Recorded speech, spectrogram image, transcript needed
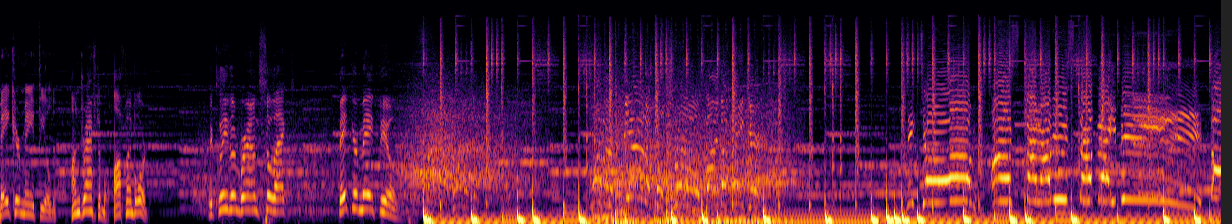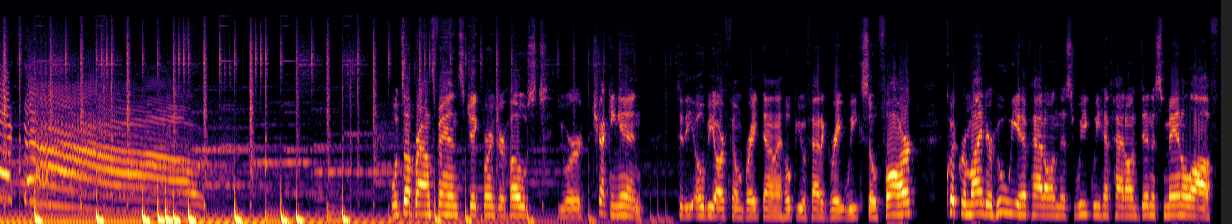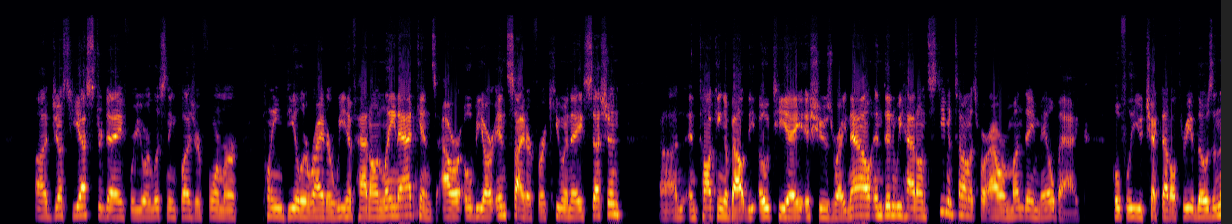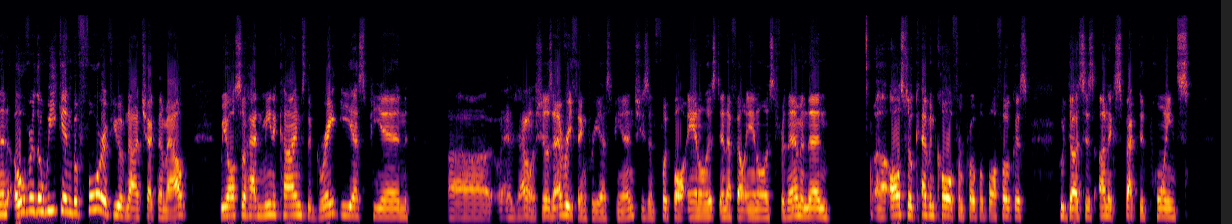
Baker Mayfield, undraftable, off my board. The Cleveland Browns select Baker Mayfield. What a beautiful throw by the Baker! Victor Oscar Avista, baby! Touchdown! What's up, Browns fans? Jake Burns, your host. You are checking in to the OBR film breakdown. I hope you have had a great week so far. Quick reminder who we have had on this week. We have had on Dennis Manoloff uh, just yesterday for your listening pleasure, former plain dealer writer. We have had on Lane Adkins, our OBR insider, for a Q&A session uh, and, and, talking about the OTA issues right now. And then we had on Stephen Thomas for our Monday mailbag. Hopefully, you checked out all three of those. And then over the weekend before, if you have not checked them out, we also had Mina Kimes, the great ESPN. Uh, I don't know, she does everything for ESPN. She's a football analyst, NFL analyst for them. And then uh, also Kevin Cole from Pro Football Focus, who does his unexpected points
